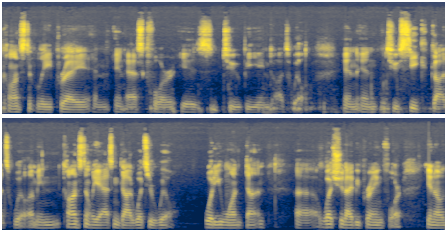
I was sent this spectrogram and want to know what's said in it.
constantly pray and, and ask for is to be in God's will and, and to seek God's will. I mean, constantly asking God, what's your will? What do you want done? Uh, what should I be praying for? You know,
